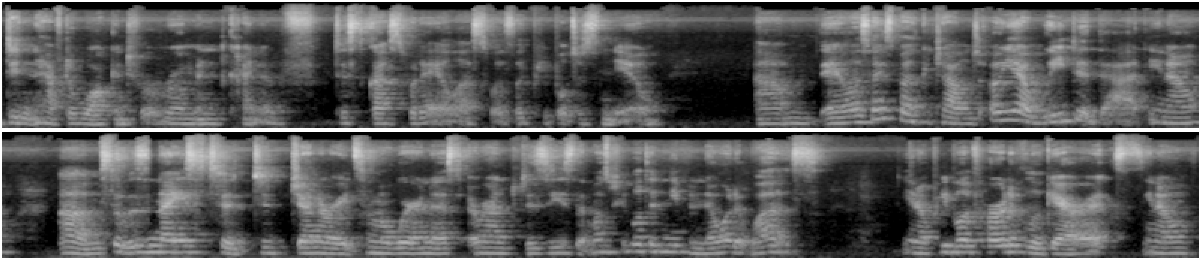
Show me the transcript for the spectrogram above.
didn't have to walk into a room and kind of discuss what ALS was. Like people just knew. Um, ALS Ice Bucket Challenge. Oh yeah, we did that, you know. Um, so it was nice to to generate some awareness around a disease that most people didn't even know what it was you know, people have heard of Lou Gehrig's, you know,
